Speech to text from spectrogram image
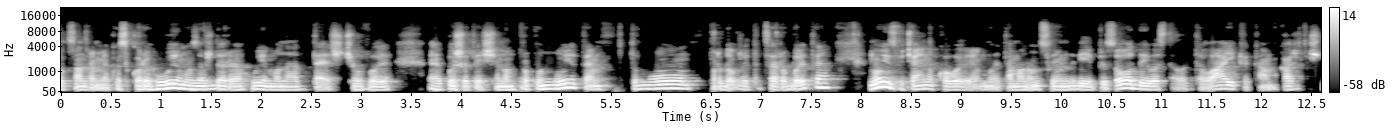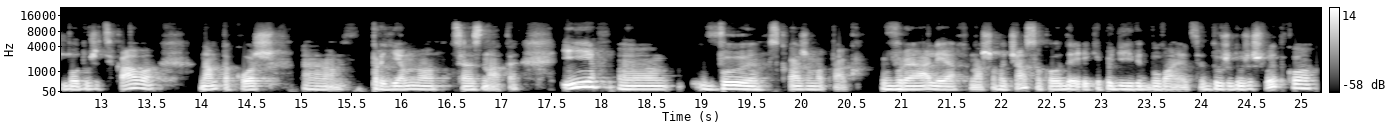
з Олександром якось коригуємо, завжди реагуємо на те, що ви е, пишете, що нам пропонуєте. Тому продовжуйте це робити. Ну і звичайно, коли ми там анонсуємо нові епізоди, і ви ставите лайки, там кажете, що було дуже цікаво нам також е, приємно це знати. І е, в, скажімо так, в реаліях нашого часу, коли деякі події відбуваються дуже дуже швидко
